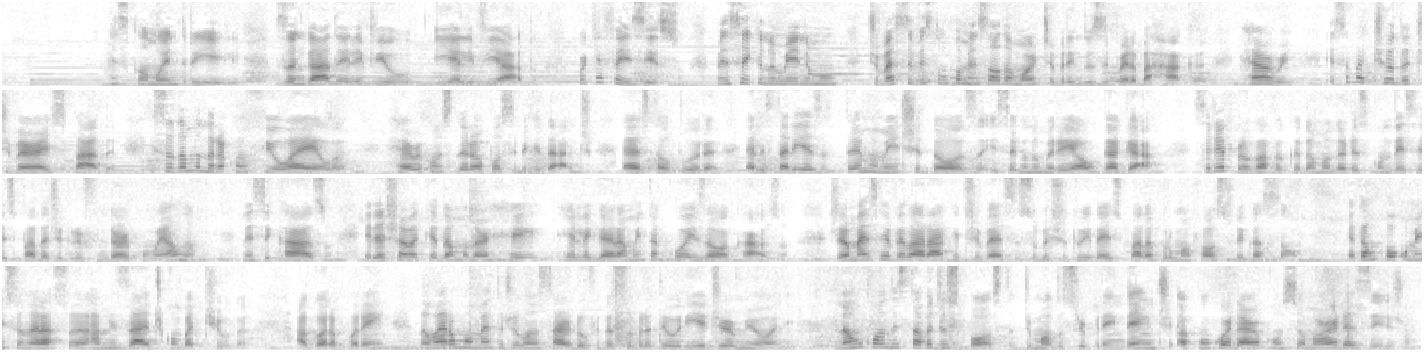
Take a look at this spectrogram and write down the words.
exclamou entre ele, zangado e, alivio, e aliviado. Por que fez isso? Pensei que no mínimo tivesse visto um comensal da morte abrindo o zíper da barraca. Harry, e se Batilda tiver a espada? E se Damanora confiou a ela? Harry considerou a possibilidade. A esta altura, ela estaria extremamente idosa e, segundo Muriel, gagá. Seria provável que Dumbledore escondesse a espada de Gryffindor com ela? Nesse caso, ele achava que Dumbledore re relegará muita coisa ao acaso. Jamais revelará que tivesse substituído a espada por uma falsificação. E tampouco mencionará sua amizade com Batilda. Agora, porém, não era o momento de lançar dúvidas sobre a teoria de Hermione, não quando estava disposta, de modo surpreendente, a concordar com seu maior desejo.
